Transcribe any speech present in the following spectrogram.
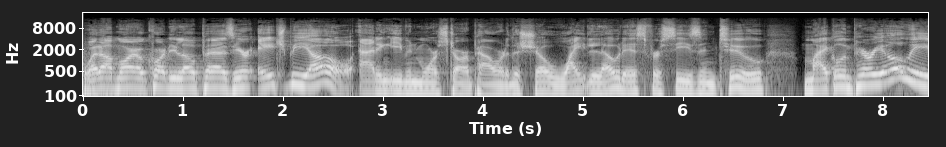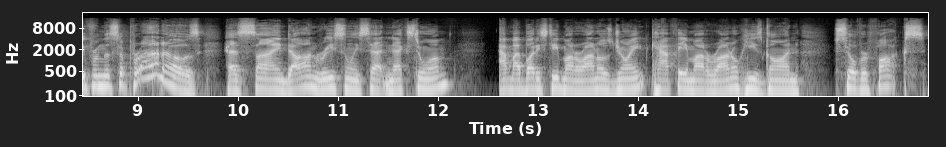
What up, Mario Courtney Lopez here. HBO adding even more star power to the show White Lotus for season two. Michael Imperioli from The Sopranos has signed on, recently sat next to him at my buddy Steve Martorano's joint, Cafe Martorano. He's gone Silver Fox.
